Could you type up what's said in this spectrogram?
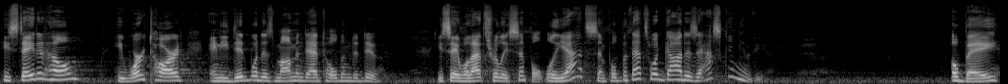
he stayed at home, he worked hard, and he did what his mom and dad told him to do. You say, well, that's really simple. Well, yeah, it's simple, but that's what God is asking of you. Obey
